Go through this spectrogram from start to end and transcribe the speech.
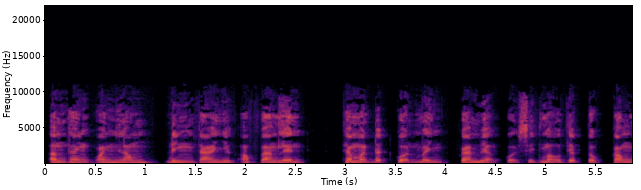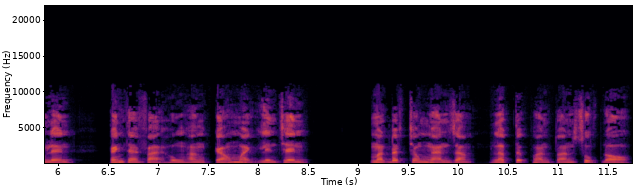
Âm thanh oanh long, đình tài nhức óc vang lên. Theo mặt đất cuộn mình, khóe miệng của xích mẫu tiếp tục cong lên, cánh tay phải hung hăng kéo mạnh lên trên. Mặt đất trong ngàn dặm lập tức hoàn toàn sụp đổ,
